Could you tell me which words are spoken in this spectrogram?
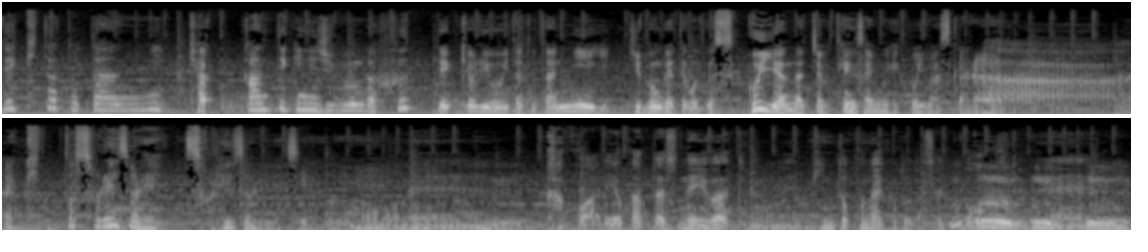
できた途端に客観的に自分がふって距離を置いた途端に自分がやったことがすっごい嫌になっちゃう天才も結構いますからきっとそれぞれそれぞれですよーもね。うね、うん。過去あれ良かったですね言われてもねピンとこないことが最近多うんくてね、うん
